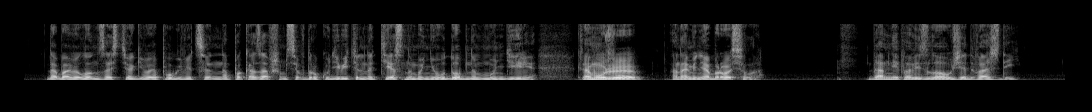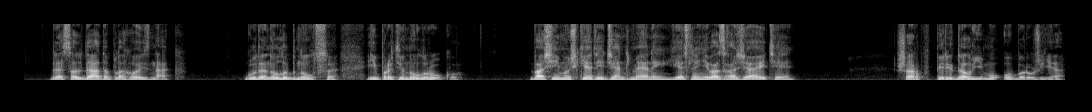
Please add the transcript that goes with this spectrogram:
— добавил он, застегивая пуговицы на показавшемся вдруг удивительно тесном и неудобном мундире, «к тому же Она меня бросила. Вам не повезло уже дважды. Для солдата плохой знак. Гуден улыбнулся и протянул руку. «Ваши мушкеты, джентльмены, если не возражаете?» Шарп передал ему оба ружья.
